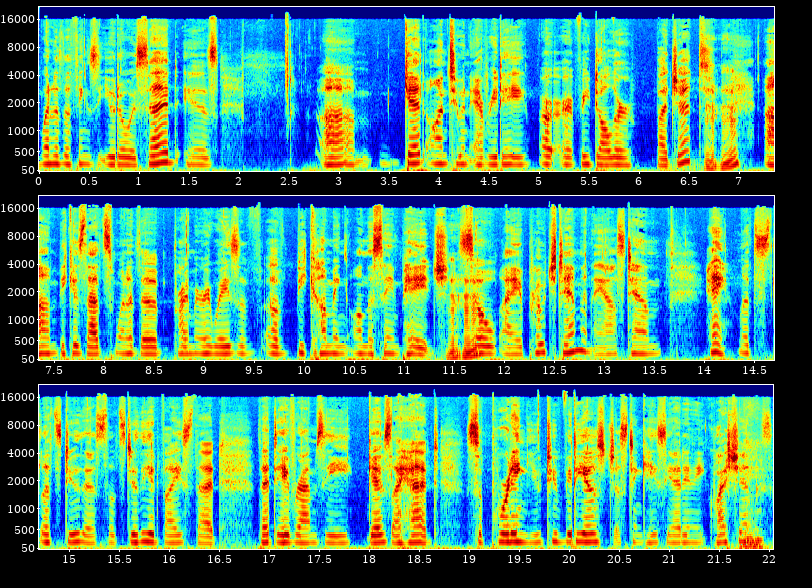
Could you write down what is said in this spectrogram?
one of the things that you'd always said is um, get onto an everyday or EveryDollar budget Mhm. um, because that's one of the primary ways of, of becoming on the same page. Mhm. So I approached him and I asked him, "Hey, let's let's do this. Let's do the advice that that Dave Ramsey gives." I had supporting YouTube videos just in case he had any questions,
